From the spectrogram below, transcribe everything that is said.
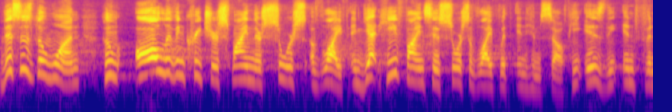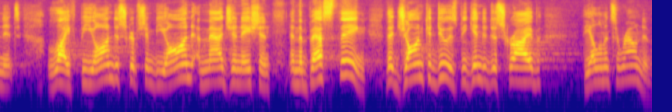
This is the one whom all living creatures find their source of life, and yet he finds his source of life within himself. He is the infinite life, beyond description, beyond imagination. And the best thing that John can do is begin to describe the elements around him.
